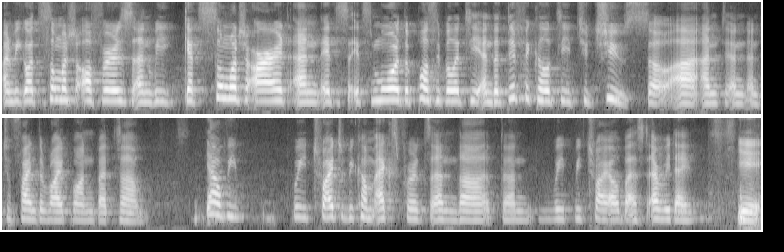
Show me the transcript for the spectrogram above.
and we got so much offers, and we get so much art, and it's it's more the possibility and the difficulty to choose. So uh, and, and and to find the right one. But um, yeah, we we try to become experts and uh, then we, we try our best every day. Yeah.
